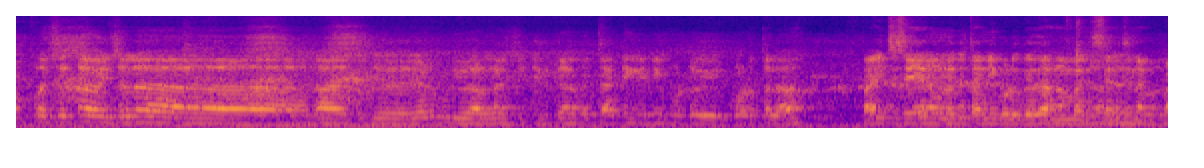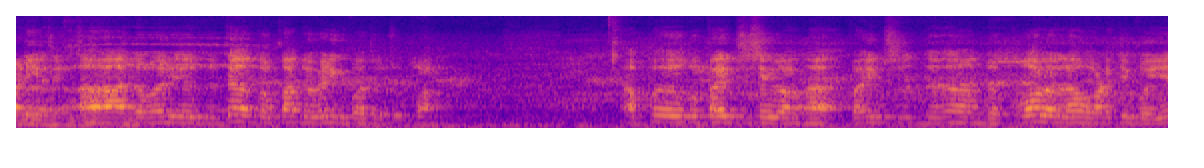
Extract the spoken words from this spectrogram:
அப்போ சின்ன வயசில் நான் இது எடுமுடி வேலைலாம் செஞ்சுக்கிட்டு அங்கே தண்ணி கிண்ணி கொண்டு போய் குடத்துல பயிற்சி செய்யறவங்களுக்கு தண்ணி கொடுக்குறது அந்த மாதிரி சின்ன சின்ன பணிகளை செஞ்சு. அந்த மாதிரி இருந்துட்டு அங்கே உட்காந்து வேடிக்கை பார்த்துக்கிட்டு இருப்பான். அப்போ இவங்க பயிற்சி செய்வாங்க. பயிற்சி செஞ்சு தான் அந்த கோலெல்லாம் உடச்சி போய்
